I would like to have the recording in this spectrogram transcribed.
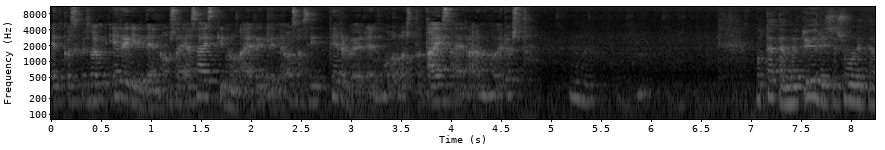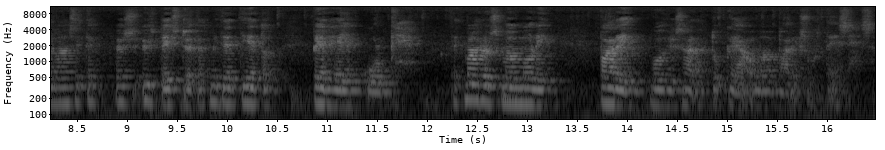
että koska se on erillinen osa ja saisikin olla erillinen osa siitä terveydenhuollosta tai sairaanhoidosta. Mm. Mutta tätä me yhdessä suunnitellaan sitten myös yhteistyötä, että miten tieto perheille kulkee. Että mahdollisimman moni pari voisi saada tukea omaan parisuhteeseensa.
